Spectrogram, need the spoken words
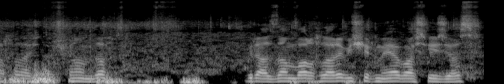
Arkadaşlar şu anda birazdan balıkları pişirmeye başlayacağız.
